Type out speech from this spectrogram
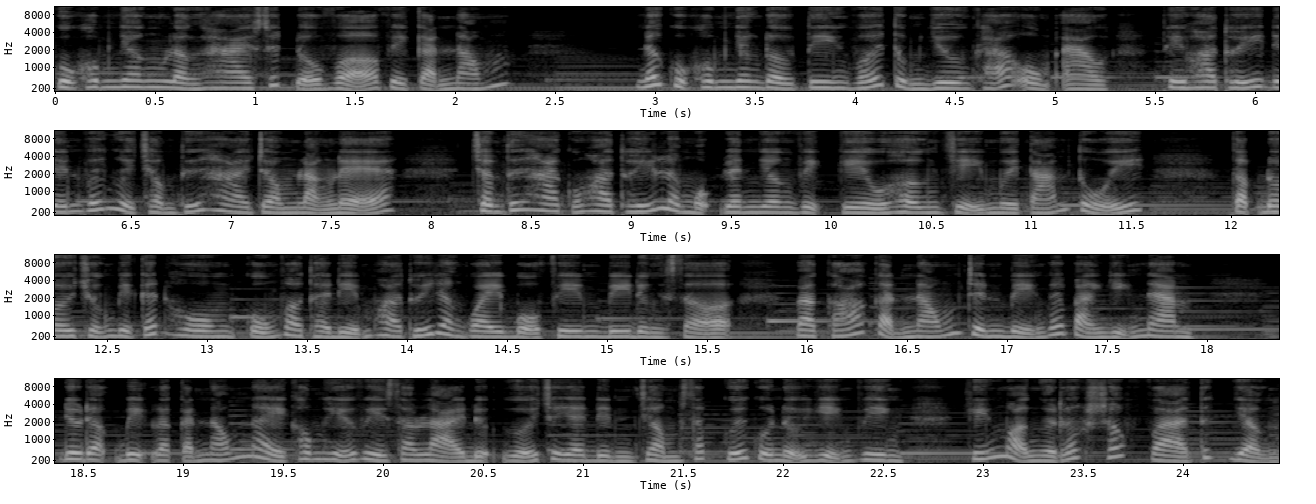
Cuộc hôn nhân lần hai suýt đổ vỡ vì cảnh nóng. Nếu cuộc hôn nhân đầu tiên với Tùng Dương khá ồn ào, thì Hoa Thúy đến với người chồng thứ hai trong lặng lẽ. Chồng thứ hai của Hoa Thúy là một doanh nhân Việt Kiều hơn chị 18 tuổi. Cặp đôi chuẩn bị kết hôn cũng vào thời điểm Hoa Thúy đang quay bộ phim Bi Đừng Sợ và có cảnh nóng trên biển với bạn diễn nam. Điều đặc biệt là cảnh nóng này không hiểu vì sao lại được gửi cho gia đình chồng sắp cưới của nữ diễn viên, khiến mọi người rất sốc và tức giận.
